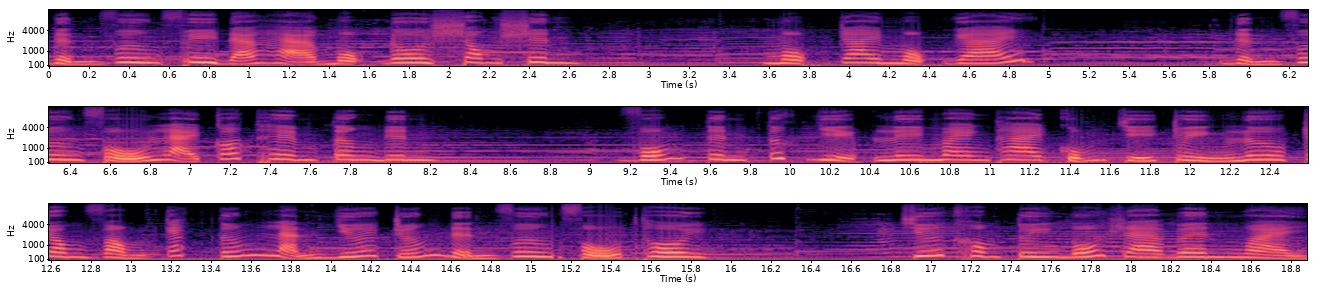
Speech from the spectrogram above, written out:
Định Vương Phi đã hạ một đôi song sinh, Một trai một gái. Định Vương Phủ lại có thêm tân đinh. Vốn tin tức Diệp Ly mang thai cũng chỉ truyền lưu trong vòng các tướng lãnh dưới trướng định Vương Phủ thôi chứ không tuyên bố ra bên ngoài.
